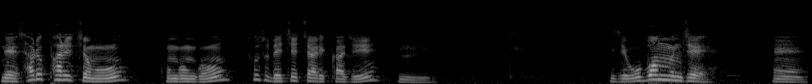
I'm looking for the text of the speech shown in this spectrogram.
네, 4681.5 000 소수 넷째 자리까지 음. 이제 5번 문제 예,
